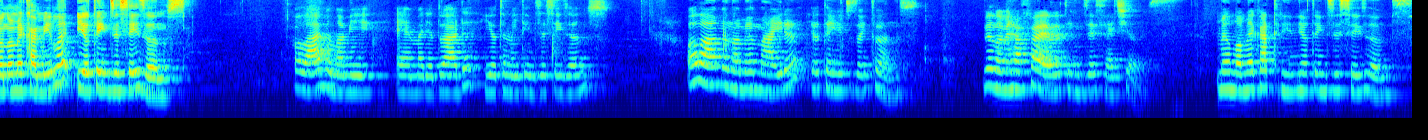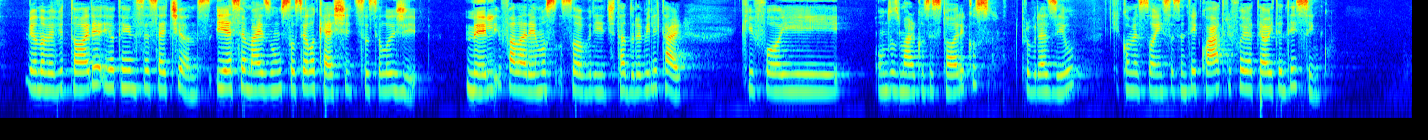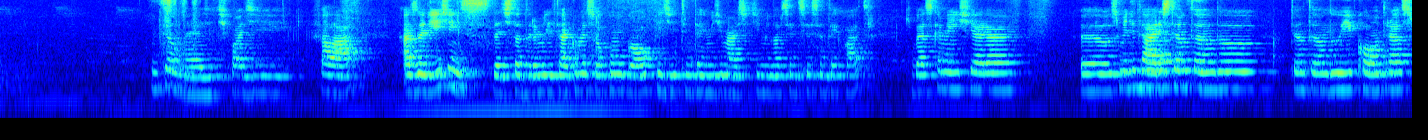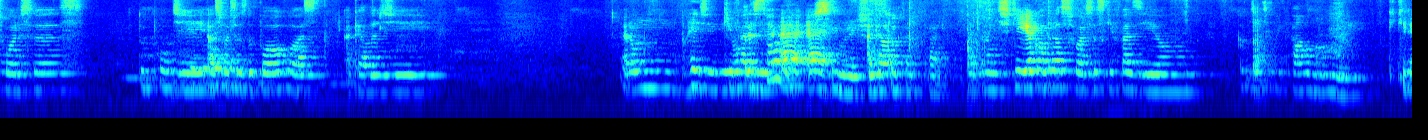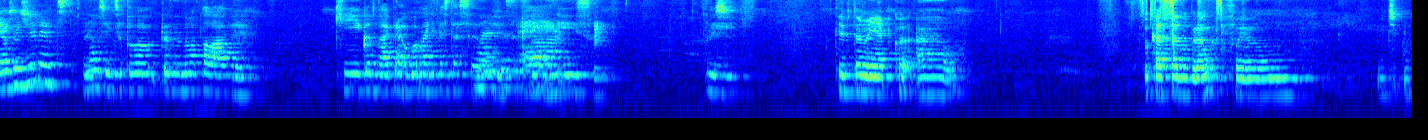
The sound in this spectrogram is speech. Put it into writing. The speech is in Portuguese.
Meu nome é Camila e eu tenho 16 anos. Olá, meu nome é Maria Eduarda e eu também tenho 16 anos. Olá, meu nome é Mayra, eu tenho 18 anos. Meu nome é Rafaela, eu tenho 17 anos. Meu nome é Catrine e eu tenho 16 anos. Meu nome é Vitória e eu tenho 17 anos. E esse é mais um Sociolocast de Sociologia. Nele falaremos sobre ditadura militar, que foi um dos marcos históricos para o Brasil, que começou em 64 e foi até 85. Então, né, a gente pode falar. As origens da ditadura militar começou com o golpe de 31 de março de 1964, que basicamente era uh, os militares tentando, tentando ir contra as forças do povo, de, as forças do povo, as, aquelas de era um regime que opressor. Fazia, é. Sim, regime aquela, totalitário. Exatamente, que ia contra as forças que faziam. Gente, como é que fala o nome? Que queriam seus direitos. Não, gente, eu tô, dando uma palavra. Que quando vai pra rua, manifestação. manifestação. É, isso. Sim. Teve também a época. Ah, o Castelo Branco, que foi um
